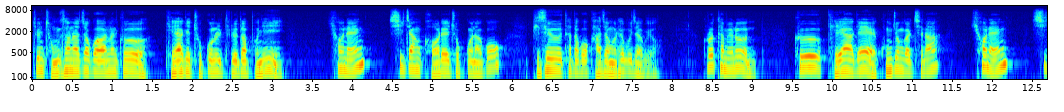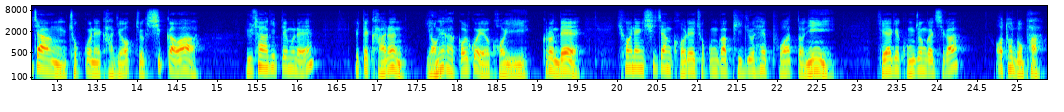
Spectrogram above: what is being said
지금 정산하자고 하는 그 계약의 조건을 들여다보니 현행 시장 거래 조건하고 비슷하다고 가정을 해보자고요. 그렇다면은 그 계약의 공정가치나 현행 시장 조건의 가격, 즉 시가와 유사하기 때문에 이때 가는 0에 가까울 거예요, 거의. 그런데 현행 시장 거래 조건과 비교해 보았더니 계약의 공정 가치가 어, 더 높아.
